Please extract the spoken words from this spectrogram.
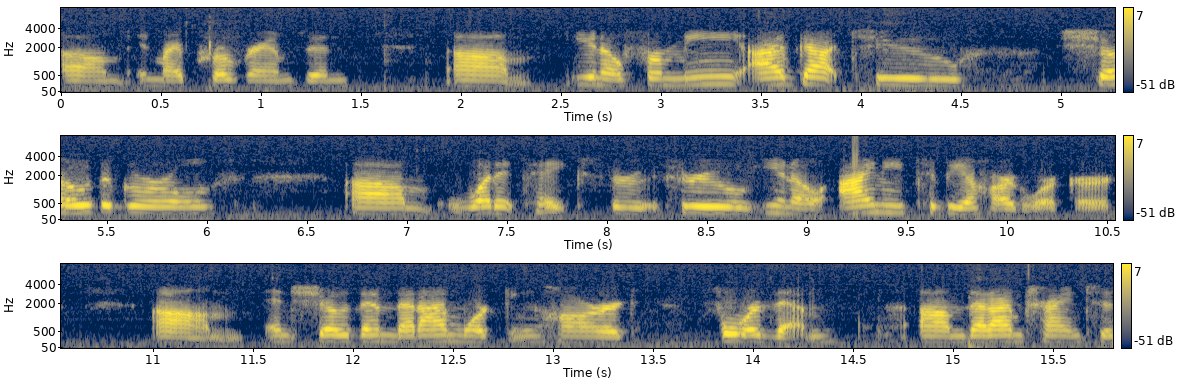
um, in my programs, and um, you know, for me, I've got to show the girls um, what it takes through through you know I need to be a hard worker um, and show them that I'm working hard for them, um, that I'm trying to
